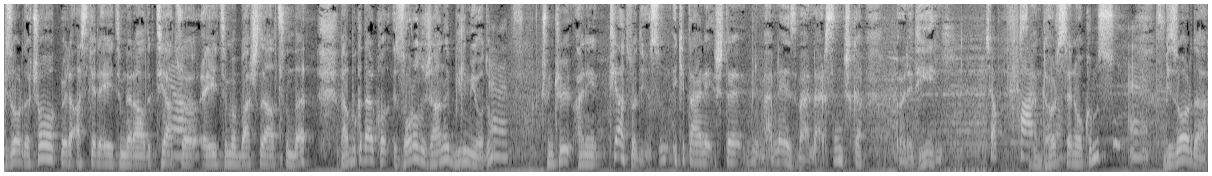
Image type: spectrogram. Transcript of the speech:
Biz orada çok böyle askeri eğitimler aldık. Tiyatro eğitimi başlığı altında. Ben bu kadar zor olacağını bilmiyordum. Evet. Çünkü hani tiyatro diyorsun. iki tane işte bilmem ne ezberlersin. Çıkar. Öyle değil. Çok farklı. Sen 4 sene okumuşsun. Evet. Biz orada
